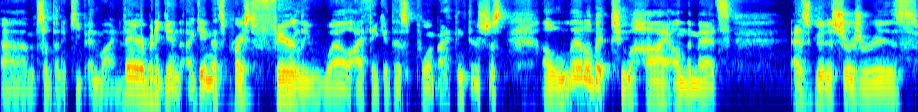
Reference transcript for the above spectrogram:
Um, something to keep in mind there. But again, a game that's priced fairly well, I think, at this point. But I think there's just a little bit too high on the Mets. As good as Scherzer is,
